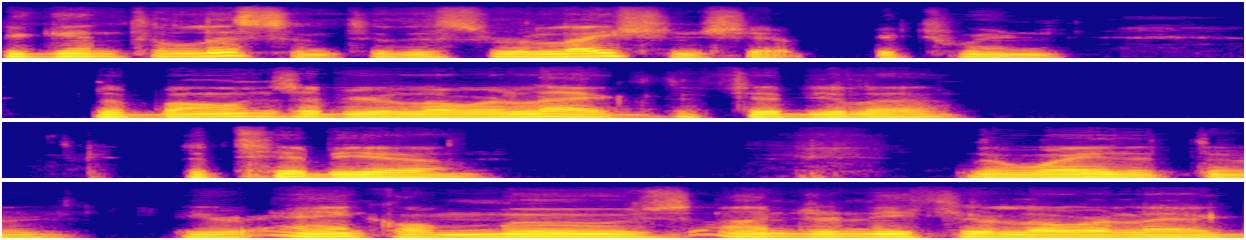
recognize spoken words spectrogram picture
begin to listen to this relationship between the bones of your lower leg, the fibula, the tibia, the way that the your ankle moves underneath your lower leg.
